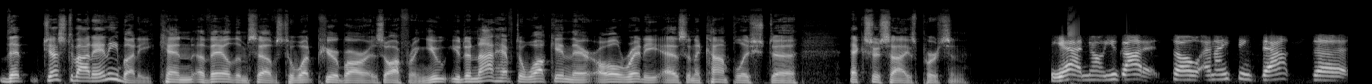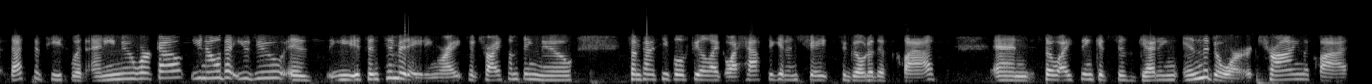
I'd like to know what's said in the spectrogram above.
that just about anybody can avail themselves to what Pure Barre is offering. You you do not have to walk in there already as an accomplished uh, exercise person. Yeah, no, you got it. So, and I think that's the that's the piece with any new workout, you know, that you do is it's intimidating, right? To try something new. Sometimes people feel like, "Oh, I have to get in shape to go to this class." And so I think it's just getting in the door, trying the class,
